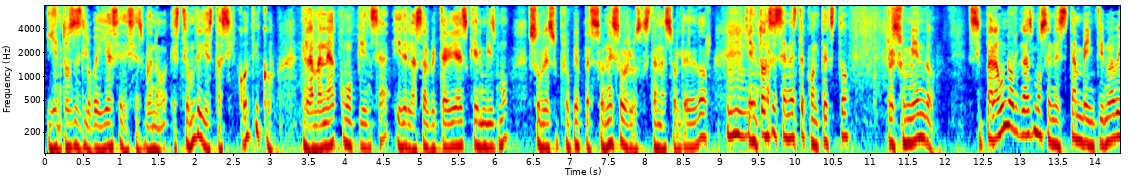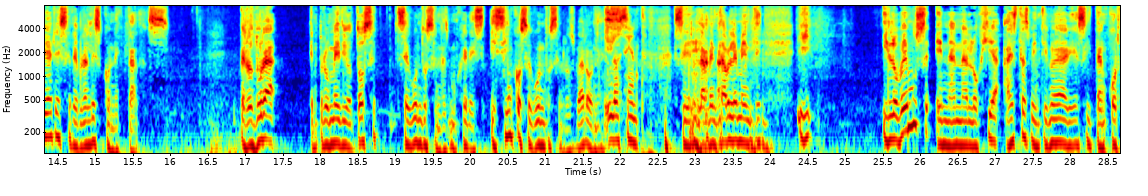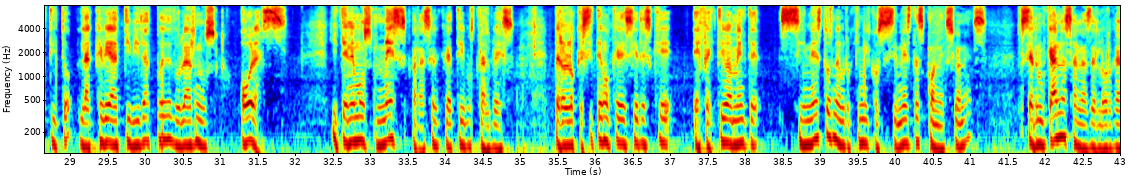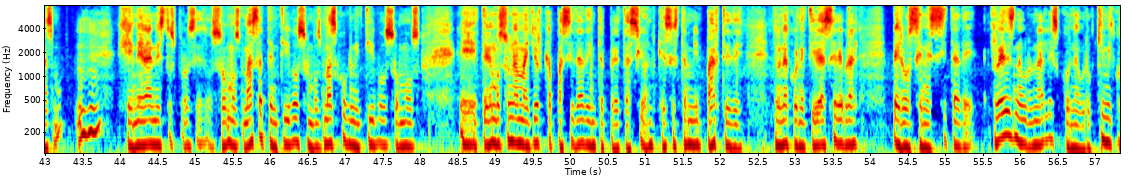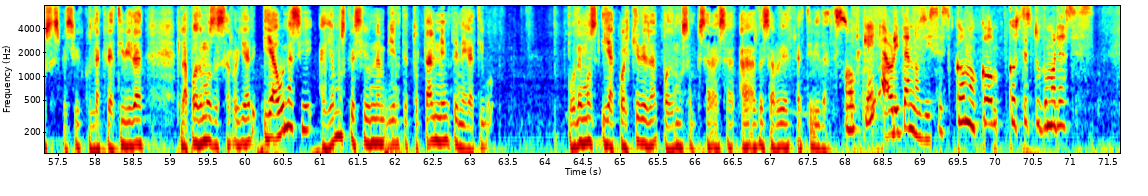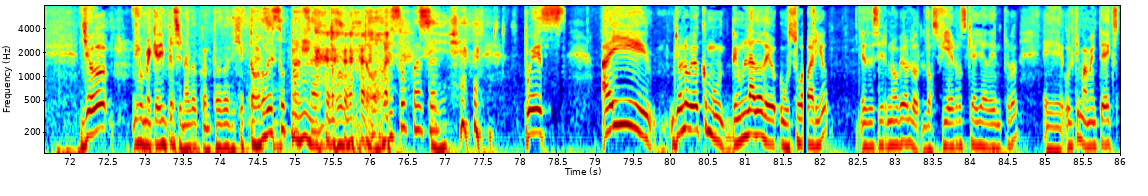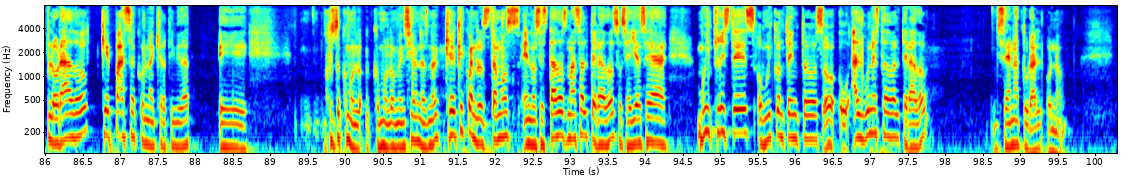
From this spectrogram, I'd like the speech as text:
y entonces lo veías y decías, bueno, este hombre ya está psicótico de la manera como piensa y de las arbitrariedades que él mismo sobre su propia persona y sobre los que están a su alrededor. Y entonces en este contexto, resumiendo, si para un orgasmo se necesitan 29 áreas cerebrales conectadas, pero dura en promedio 12 segundos en las mujeres y 5 segundos en los varones. Lo siento. Sí, lamentablemente. Y, y lo vemos en analogía a estas 29 áreas y tan cortito, la creatividad puede durarnos horas. Y tenemos meses para ser creativos tal vez. Pero lo que sí tengo que decir es que efectivamente, sin estos neuroquímicos, sin estas conexiones cercanas a las del orgasmo, generan estos procesos. Somos más atentivos, somos más cognitivos, somos, eh, tenemos una mayor capacidad de interpretación, que eso es también parte de, de una conectividad cerebral, pero se necesita de redes neuronales con neuroquímicos específicos. La creatividad la podemos desarrollar y aún así hayamos crecido en un ambiente totalmente negativo. Podemos, y a cualquier edad podemos empezar a desarrollar creatividades. Ok, ahorita nos dices cómo, cómo, Costes, ¿tú cómo le haces? Yo digo, me quedé impresionado con todo. Dije, todo eso pasa. todo, todo eso pasa. Pues ahí yo lo veo como de un lado de usuario. Es decir, no veo lo- los fierros que hay adentro. Eh, últimamente he explorado qué pasa con la creatividad. eh, justo como lo, como lo mencionas, ¿no? Creo que cuando estamos en los estados más alterados, o sea, ya sea muy tristes o muy contentos o, o algún estado alterado, sea natural o no,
